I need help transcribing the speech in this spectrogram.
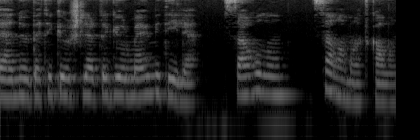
və növbəti görüşlərdə görmək ümidi ilə sağ olun, salamat qalın.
